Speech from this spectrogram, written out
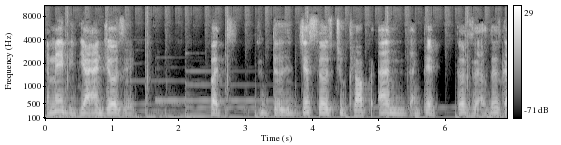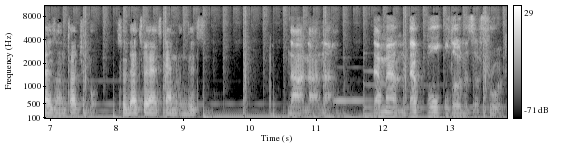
and maybe yeah, and Jose. But the, just those two, Klopp and and Pep, those those guys are untouchable. So that's where I stand on this. Nah, nah, nah. That man, that ball owner is a fraud.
